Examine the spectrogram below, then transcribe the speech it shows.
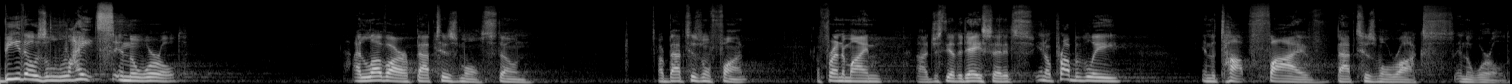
be those lights in the world. I love our baptismal stone, our baptismal font. A friend of mine uh, just the other day said it's, you know, probably in the top five baptismal rocks in the world.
